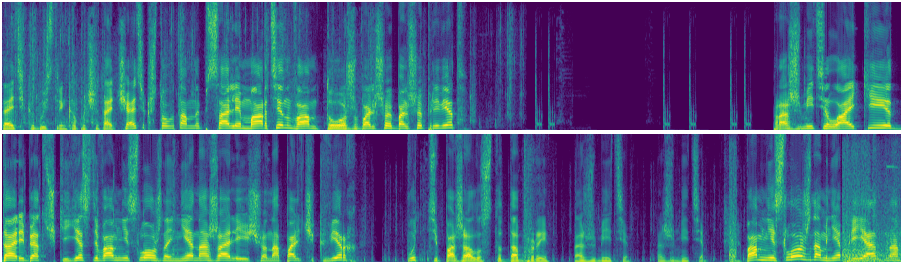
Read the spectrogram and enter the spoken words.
Дайте-ка быстренько почитать чатик, что вы там написали. Мартин, вам тоже большой-большой привет. Прожмите лайки. Да, ребятушки, если вам не сложно, не нажали еще на пальчик вверх, будьте, пожалуйста, добры. Нажмите, нажмите. Вам не сложно, мне приятно.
